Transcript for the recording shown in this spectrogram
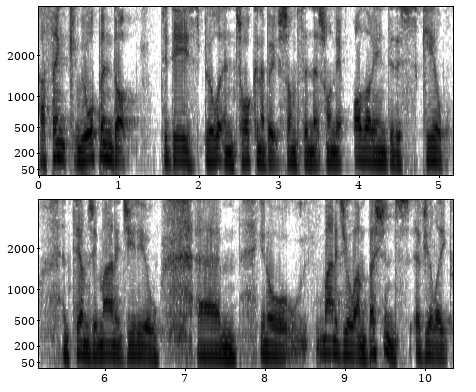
I think we opened up today's bulletin talking about something that's on the other end of the scale in terms of managerial, um, you know, managerial ambitions, if you like.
